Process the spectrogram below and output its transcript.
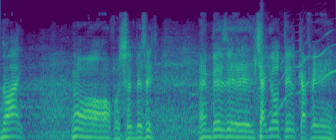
No hay. No, pues en vez, de, en vez del chayote, el café.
